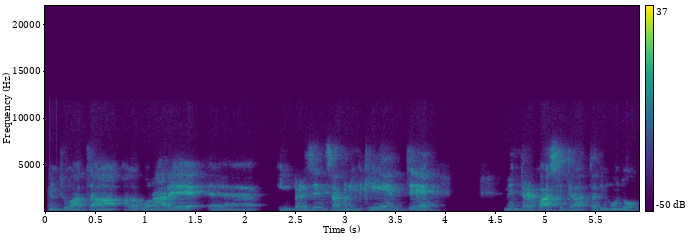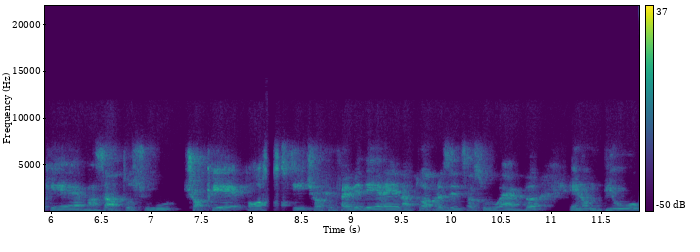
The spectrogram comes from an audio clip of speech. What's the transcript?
abituata a lavorare eh, in presenza con il cliente, mentre qua si tratta di un mondo che è basato su ciò che posti, ciò che fai vedere, la tua presenza sul web e non più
